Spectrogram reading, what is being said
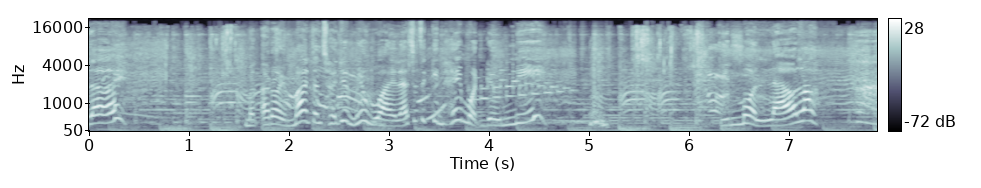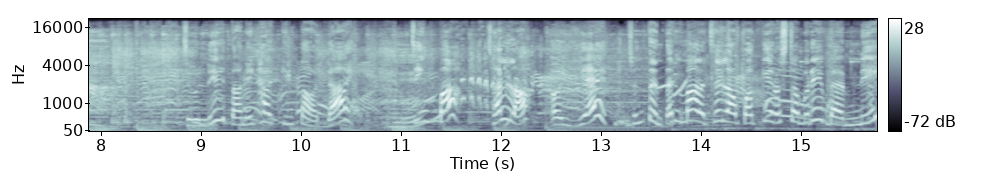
เลย มันอร่อยมากจนฉันหยุดไม่ไหวแล้วฉันจะกินให้หมดเดี๋ยวนี้ กินหมดแล้วล่ะจูลี่ตอนนี้เธอกินต่อได้ จริงปะ ฉันเหรอเออเย่ฉันตื่นเต้นมากเลยจะได้ลองป๊อกกี้รสสตรอเบอรี่แบบนี้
